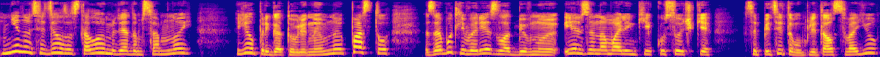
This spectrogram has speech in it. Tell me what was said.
Нина сидел за столом рядом со мной, ел приготовленную мной пасту, заботливо резал отбивную Эльзы на маленькие кусочки, с аппетитом уплетал свою,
